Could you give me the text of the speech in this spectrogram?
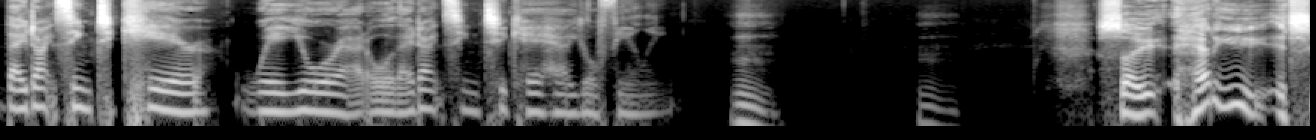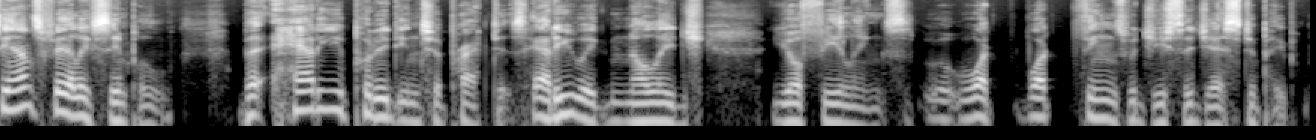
they don't seem to care where you're at or they don't seem to care how you're feeling. Mm. Mm. So, how do you? It sounds fairly simple, but how do you put it into practice? How do you acknowledge your feelings? What what things would you suggest to people?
